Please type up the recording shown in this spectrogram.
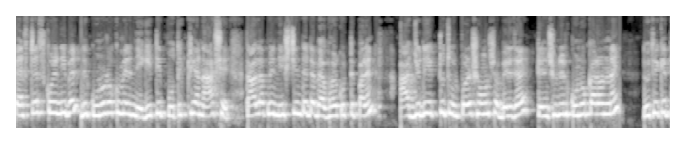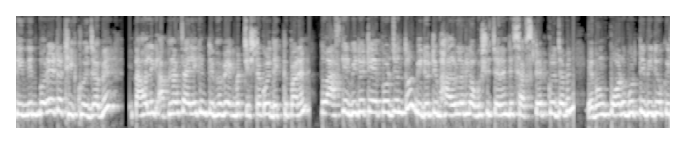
প্যাস্টেস করে নেবেন। যদি কোনো রকমের নেগেটিভ প্রতিক্রিয়া না আসে, তাহলে আপনি নিশ্চিন্তে এটা ব্যবহার করতে পারেন। আর যদি একটু চুল পড়ার সমস্যা বেড়ে যায় টেনশনের কোনো কারণ নাই। দুই থেকে তিন দিন পরে এটা ঠিক হয়ে যাবে। তাহলে আপনারা চাইলে কিন্তু এভাবে একবার চেষ্টা করে দেখতে পারেন। তো আজকের ভিডিওটি এ পর্যন্ত। ভিডিওটি ভালো লাগলে অবশ্যই চ্যানেলটি সাবস্ক্রাইব করে যাবেন এবং পরবর্তী ভিডিও কি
